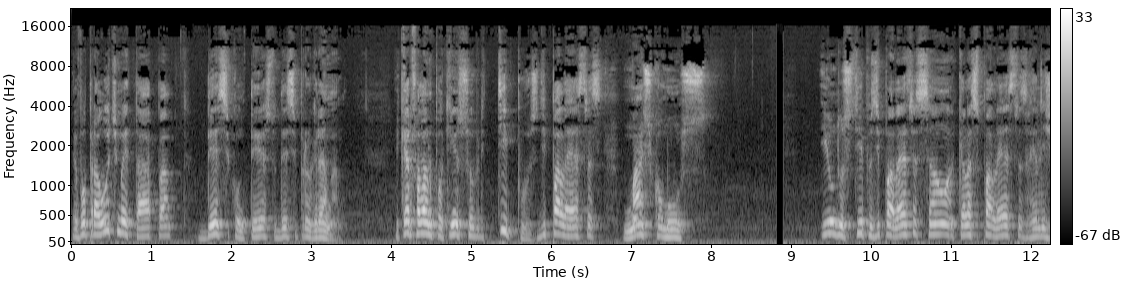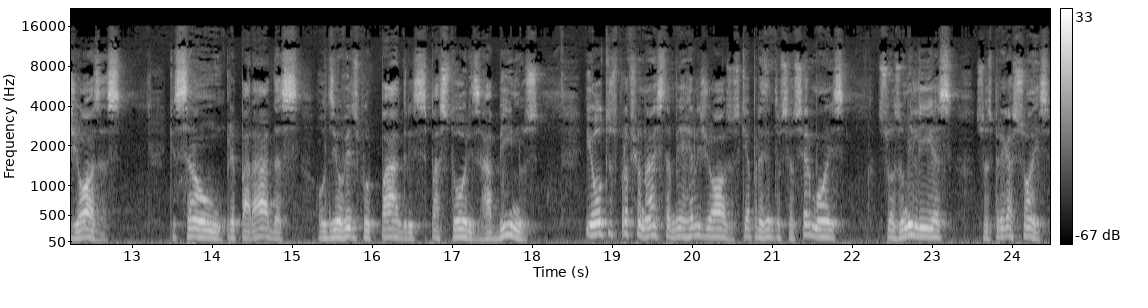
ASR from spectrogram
eu vou para a última etapa desse contexto, desse programa. E quero falar um pouquinho sobre tipos de palestras mais comuns. E um dos tipos de palestras são aquelas palestras religiosas, que são preparadas ou desenvolvidas por padres, pastores, rabinos e outros profissionais também religiosos que apresentam seus sermões, suas homilias, suas pregações,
